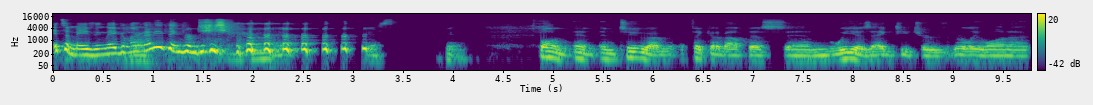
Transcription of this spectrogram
it's amazing. They can learn anything from teachers. Mm-hmm. Yes. Yeah. Well, and, and two, I'm thinking about this and we as ag teachers really want to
